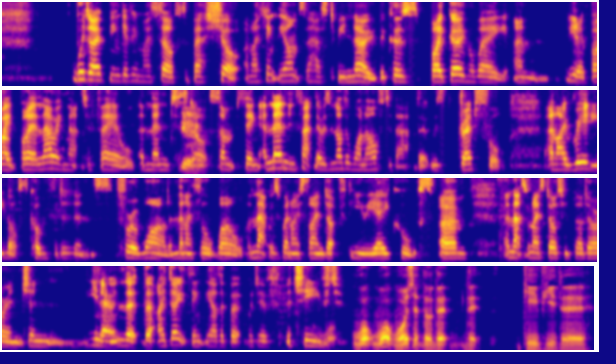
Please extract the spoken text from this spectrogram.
would I have been giving myself the best shot? And I think the answer has to be no, because by going away and you know by by allowing that to fail and then to yeah. start something. And then in fact there was another one after that that was dreadful. And i really lost confidence for a while. And then i thought well and that was when i signed up for the uea course. Um, and that's when i started blood orange. And you know and that, that i don't think the other book would have achieved. What what was it though that that gave you the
